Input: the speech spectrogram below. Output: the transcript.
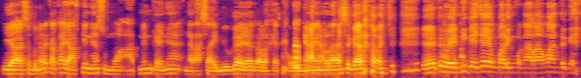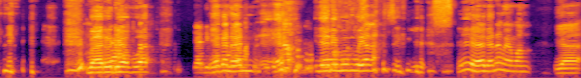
ya sebenarnya kakak yakin ya semua admin kayaknya ngerasain juga ya kalau head comment lah segala macam. Ya itu Wendy kayaknya yang paling pengalaman tuh kayaknya. Baru dia buat Jadi Iya kan yang Wen? Jadi bumbu yang asing. iya, karena memang ya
